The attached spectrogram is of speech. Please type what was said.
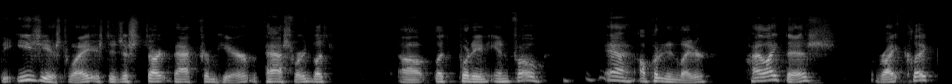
the easiest way is to just start back from here. Password, let's, uh, let's put in info. Yeah, I'll put it in later. Highlight this, right click,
